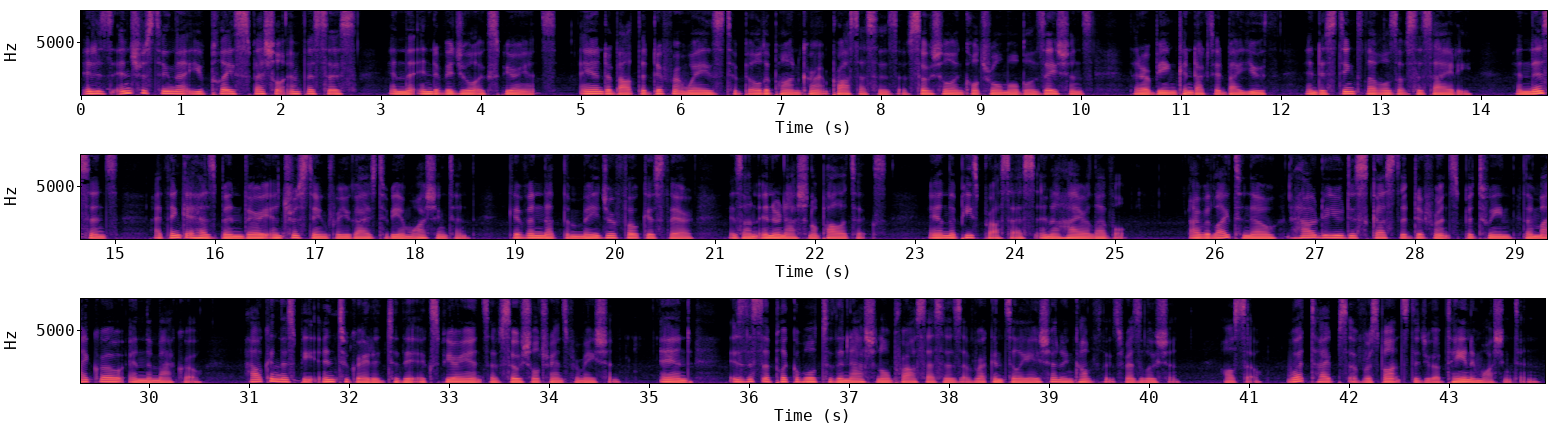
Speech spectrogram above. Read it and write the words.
It is interesting that you place special emphasis in the individual experience and about the different ways to build upon current processes of social and cultural mobilizations that are being conducted by youth in distinct levels of society in this sense, I think it has been very interesting for you guys to be in Washington, given that the major focus there is on international politics and the peace process in a higher level. I would like to know how do you discuss the difference between the micro and the macro? How can this be integrated to the experience of social transformation? And is this applicable to the national processes of reconciliation and conflict resolution? Also, what types of response did you obtain in Washington?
